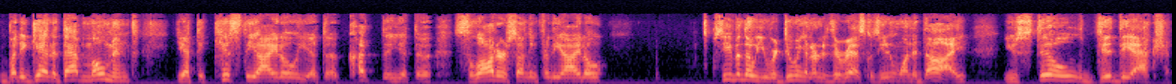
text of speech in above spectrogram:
but again, at that moment, you had to kiss the idol, you had to cut, the, you had to slaughter something for the idol. So even though you were doing it under duress because you didn't want to die, you still did the action,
